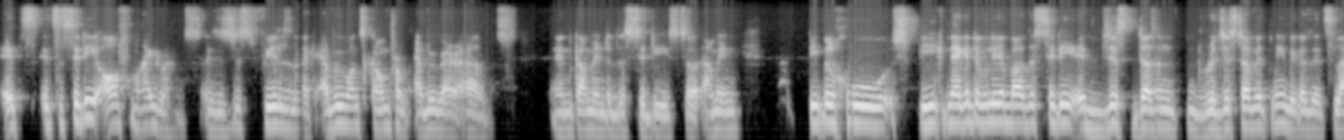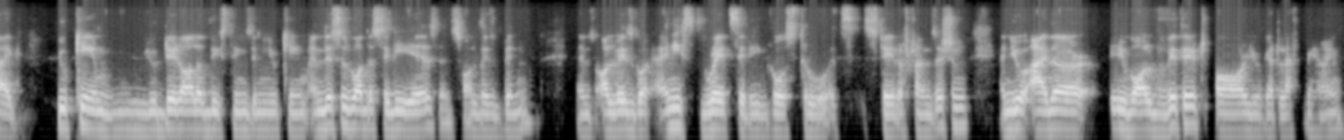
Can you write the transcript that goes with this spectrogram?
it's it's a city of migrants. It just feels like everyone's come from everywhere else and come into the city. So, I mean, people who speak negatively about the city, it just doesn't register with me because it's like you came, you did all of these things, and you came, and this is what the city is. It's always been, and it's always go. Any great city goes through its state of transition, and you either evolve with it or you get left behind.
